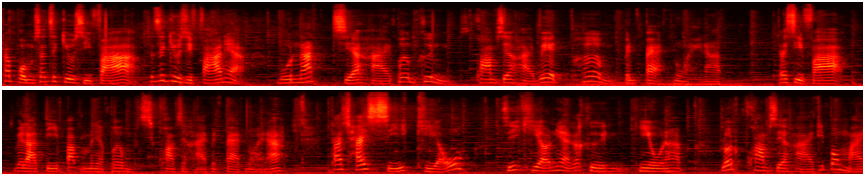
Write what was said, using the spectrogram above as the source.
ถ้าผมใช้สกิลสีฟ้าใช้สกิลสีฟ้าเนี่ยโบนัสเสียหายเพิ่มขึ้น ความเสียหายเวทเพิ่มเป็น 8 หน่วยนะครับ ใช้สีฟ้าเวลาตีปั๊บมันจะเพิ่มความเสียหายเป็น 8 หน่วยนะ ถ้าใช้สีเขียว สีเขียวเนี่ยก็คือฮิลนะครับ ลดความเสียหายที่เป้าหมาย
